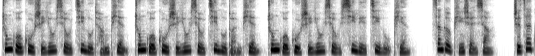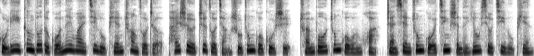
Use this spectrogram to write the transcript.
中国故事优秀纪录长片、中国故事优秀纪录短片、中国故事优秀系列纪录片三个评选项，旨在鼓励更多的国内外纪录片创作者拍摄制作讲述中国故事、传播中国文化、展现中国精神的优秀纪录片，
